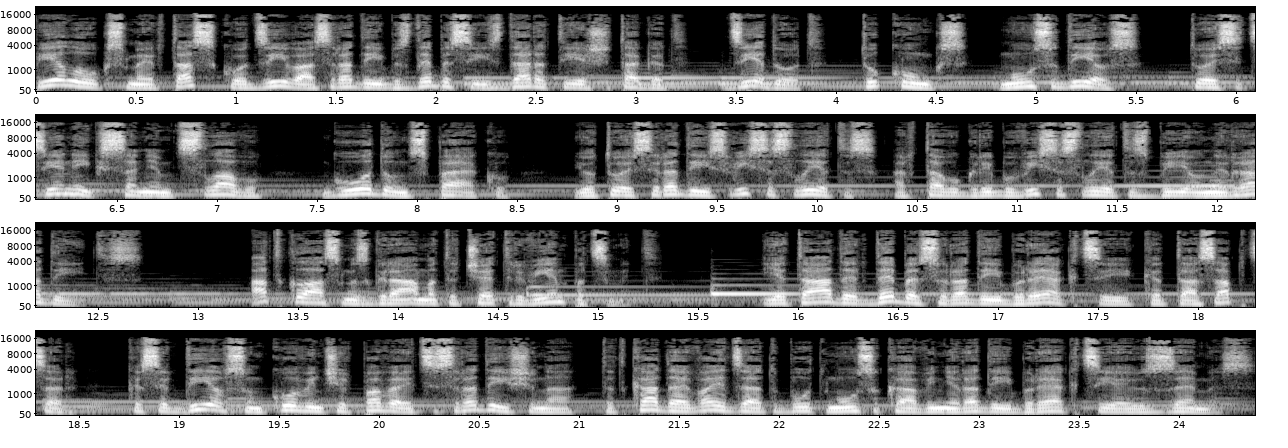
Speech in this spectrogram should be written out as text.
Pielūgsme ir tas, ko dzīvās radības debesīs dara tieši tagad, dziedot: Tu, kungs, mūsu dievs, tu esi cienīgs saņemt slavu, godu un spēku, jo tu esi radījis visas lietas, ar tavu gribu visas lietas bija un ir radītas. Atklāsmes grāmata 4.11. Ja tāda ir debesu radību reakcija, kad tās apcer, kas ir Dievs un ko Viņš ir paveicis radīšanā, tad kādai vajadzētu būt mūsu kā Viņa radību reakcijai uz zemes?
